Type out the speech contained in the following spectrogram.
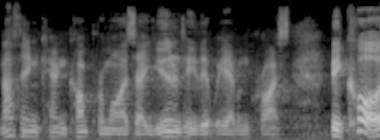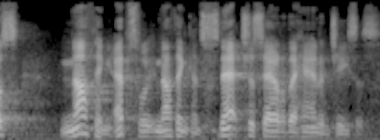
Nothing can compromise our unity that we have in Christ because nothing, absolutely nothing, can snatch us out of the hand of Jesus.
